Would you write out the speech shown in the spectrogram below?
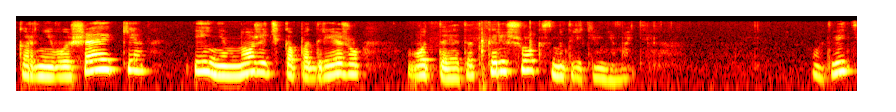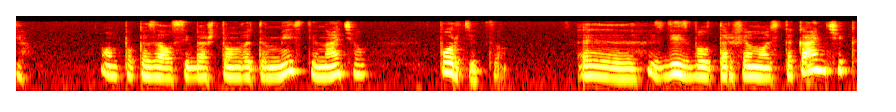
корневой шейки и немножечко подрежу вот этот корешок. Смотрите внимательно. Вот видите, он показал себя, что он в этом месте начал портится. Э, здесь был торфяной стаканчик.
